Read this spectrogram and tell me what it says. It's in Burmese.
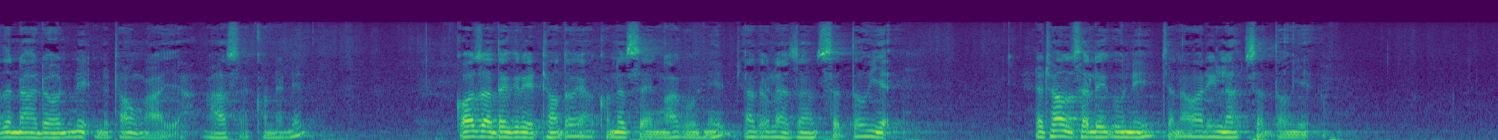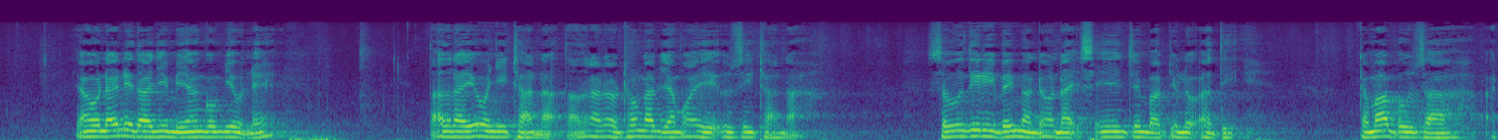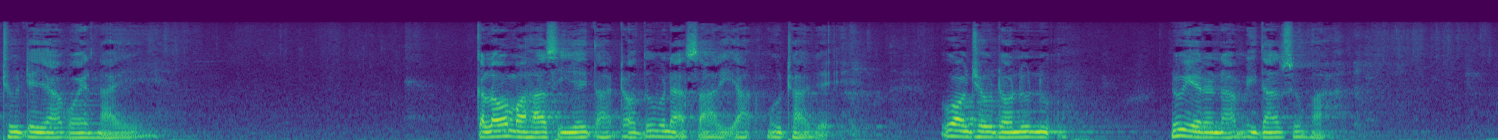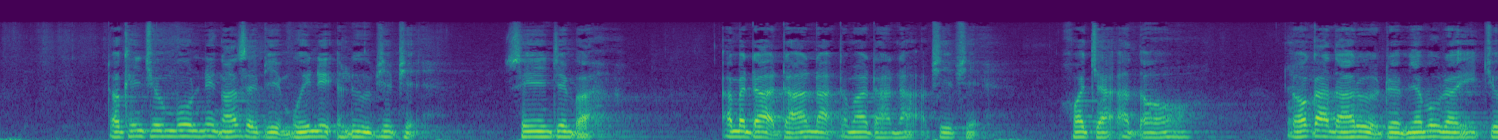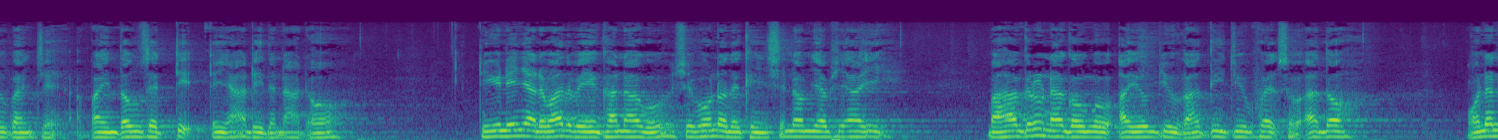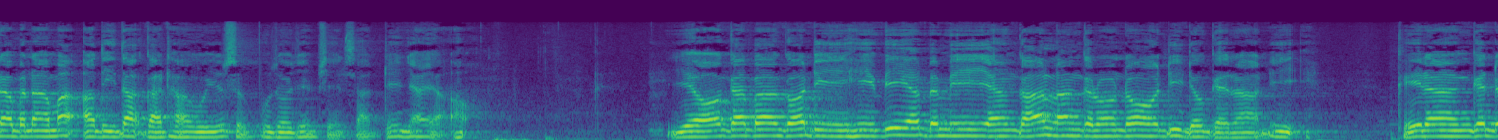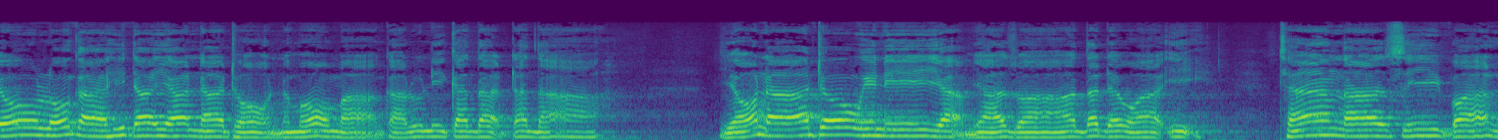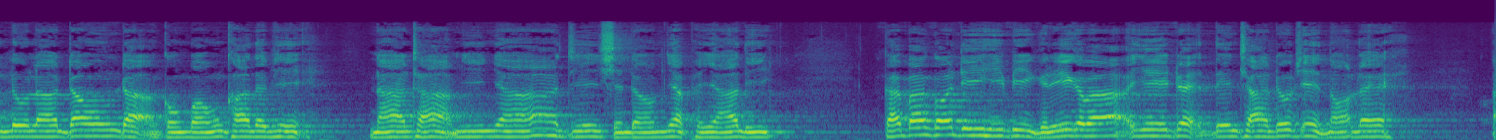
သာသနာတော်နှစ်2558နှစ်ကောဇာတက္ကရာ1385ခုနှစ်ပြာတော်လဆန်း73ရက်2014ခုနှစ်ဇန်နဝါရီလ73ရက်ရန်ကုန်တိုင်းဒေသကြီးမြေယံကုန်းမြို့နယ်သာသနာရေးဝန်ကြီးဌာနသာသနာတော်ထုံးကားပြန်ပွားရေးဦးစီးဌာနသဝတိရိဗိမာန်တော်၌ဆင်းရင်ကျင်းပပြုလုပ်အပ်သည့်ဓမ္မပူဇာ အထုတရားပွဲ၌ကလောမဟာစီရိတာတော်သူမနစာရိယမူထားပြည့်ဥအောင်ချုပ်တော်နုနုနုယရဏမိသားစုမှာတော်ခင်ချုံမိုးနှစ်90ပြည့်မွေးနေ့အလူဖြစ်ဖြစ်ဆင်းကျင်းပါအမတဒါနဓမ္မဒါနအဖြစ်ဖြစ်ဟောကြားအပ်တော် လောကသားတို့အတွက်မြတ်ဗုဒ္ဓ၏ကြိုးပမ်းချက်အပိုင်း31တရားဒေသနာတော်ဒီကနေ့ညဓမ္မသဘင်ခန္ဓာကိုရှင်ဘုန်းတော်သခင်ရှင်တော်မြတ်ဖျား၏မဟာကရုဏာကုံကိုအာယုပြုကတိကျဖွဲ့ဆိုအပ်သောဝန္ဒနာပနာမအာတိတဂါထာကိုရွတ်ဆိုပူဇော်ခြင်းဖြင့်စတင်ကြရအောင် ယောကပဂောတိဟိပိယပမေယံကာလံကရွန်တော်တိဒုက္ကရာနိခေရံကတောလောကဟိတယာနာထောနမောမာကာရုဏိကတတတ္တယောနာထောဝိနိယမြာစွာတတ္တဝါဤချမ်းသာစီပါလိုလားတောင်းတကုံပေါင်းခါသဖြင့် နာထမြညာခြင်းရှင်တော်မြတ်ဖရာသည်ကပ္ပဂောတိဟိပိဂရေကဘာအရေးအတွက်သင်္ချာတို့ဖြင့်တော်လဲ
